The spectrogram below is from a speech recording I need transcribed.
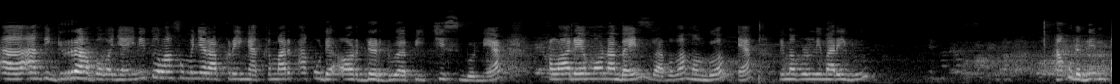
eh, anti gerah pokoknya. Ini tuh langsung menyerap keringat. Kemarin aku udah order dua pieces, Bun ya. Kalau ada yang mau nambahin nggak apa-apa, monggo ya. 55.000 Aku udah beli 4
